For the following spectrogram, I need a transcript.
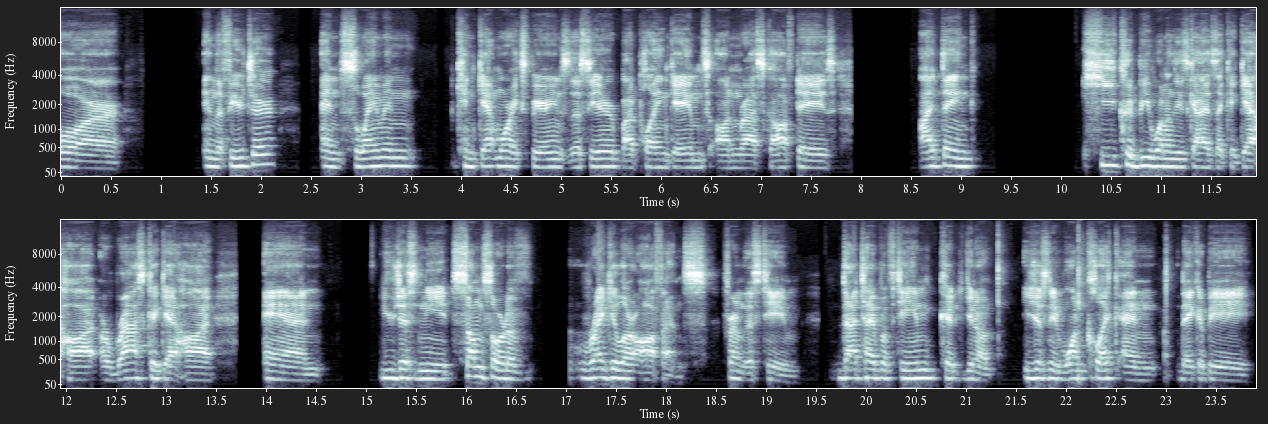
or in the future, and Swayman can get more experience this year by playing games on Rask off days. I think he could be one of these guys that could get hot, or Rask could get hot, and you just need some sort of regular offense from this team. That type of team could, you know, you just need one click and they could be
